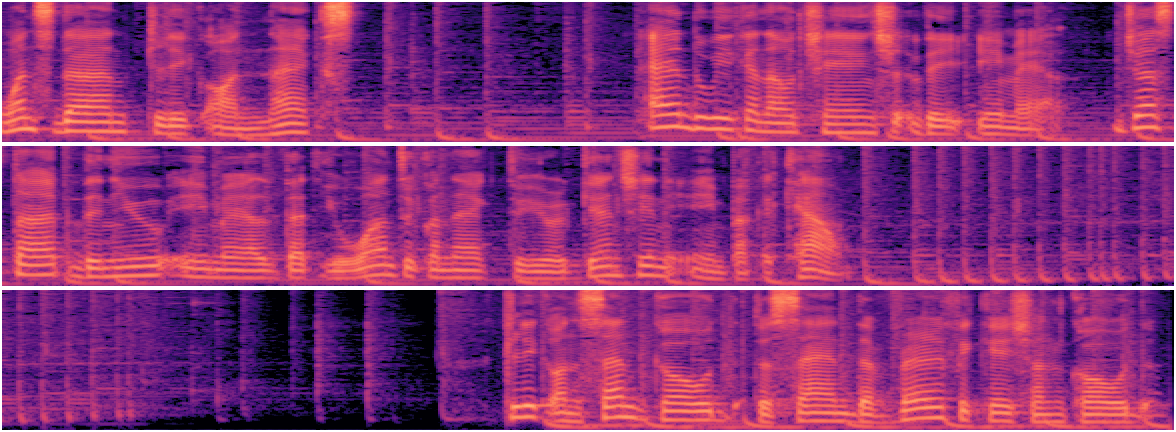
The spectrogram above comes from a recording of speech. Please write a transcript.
Once done, click on Next. And we can now change the email. Just type the new email that you want to connect to your Genshin Impact account. Click on Send Code to send the verification code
